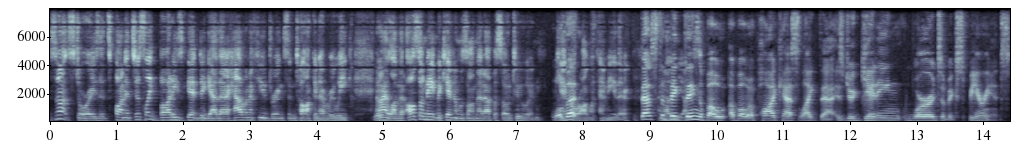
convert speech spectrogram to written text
It's not stories. It's fun. It's just like buddies getting together, having a few drinks, and talking every week, and I love it. Also, Nate MacKinnon was on that episode too, and Well, can't that- go wrong with him either. That's the Another big young- thing about about a podcast like that is you're getting words of experience.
